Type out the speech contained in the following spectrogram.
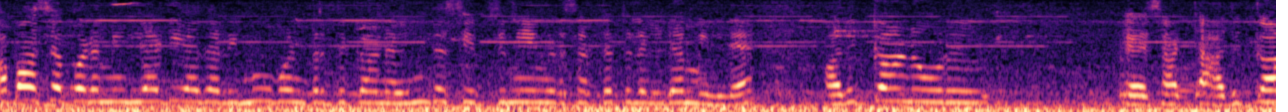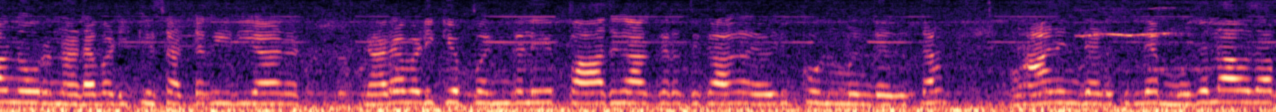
ஆபாச படம் இல்லாட்டி அதை ரிமூவ் பண்ணுறதுக்கான எந்த ஸ்டெப்ஸுமே எங்களோட சட்டத்தில் இடம் இல்லை. அதுக்கான ஒரு சட்ட அதுக்கான ஒரு நடவடிக்கை சட்ட ரீதியான நடவடிக்கை பெண்களை பாதுகாக்கிறதுக்காக எடுக்கணுமென்றது தான் நான் இந்த இடத்துல முதலாவதாக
